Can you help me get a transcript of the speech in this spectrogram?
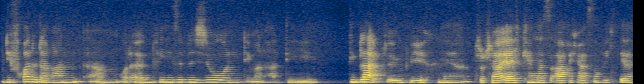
die Freude daran ähm, oder irgendwie diese Vision, die man hat, die, die bleibt irgendwie. Ja, total. Ja, ich kenne das auch. Ich weiß noch, wie ich dir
